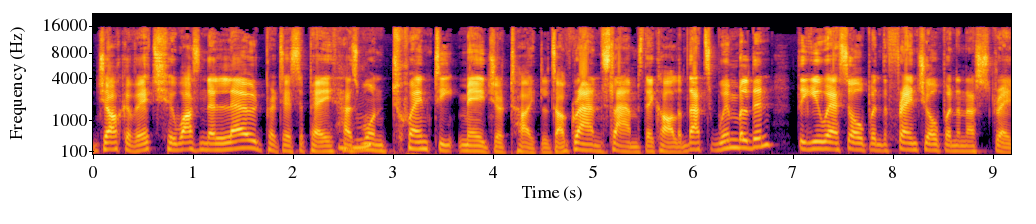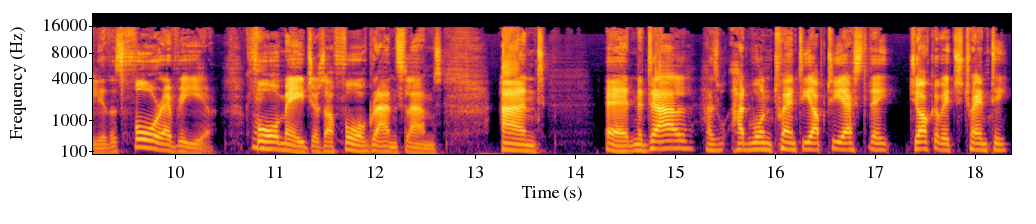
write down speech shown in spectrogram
Djokovic, who wasn't allowed to participate, has won 20 major titles, or Grand Slams, they call them. That's Wimbledon, the US Open, the French Open, and Australia. There's four every year. Four majors, or four Grand Slams. And uh, Nadal has had won 20 up to yesterday, Djokovic 20,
